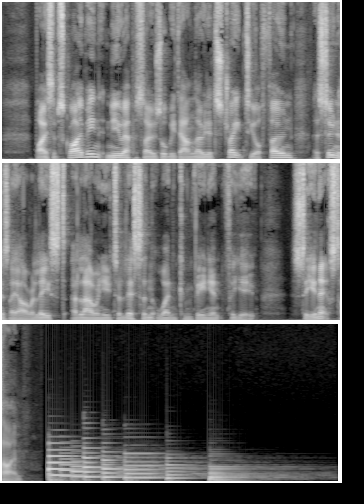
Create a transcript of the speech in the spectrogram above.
By subscribing, new episodes will be downloaded straight to your phone as soon as they are released, allowing you to listen when convenient for you. See you next time.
